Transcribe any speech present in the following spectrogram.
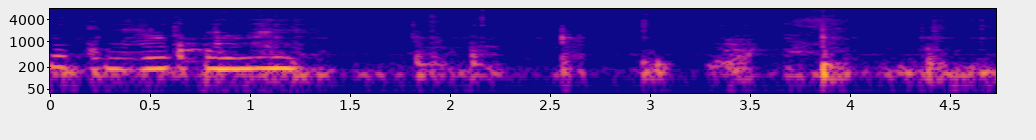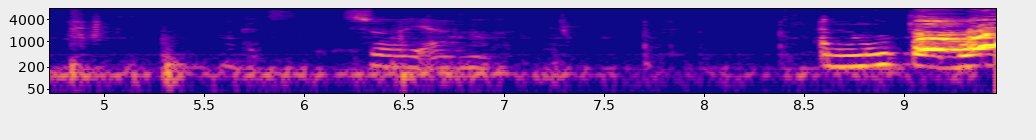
มีแต่น้ำกับน้ำมันนี่เอาก็ช่วยเอาเนาะอันหมุ้งเก็บบน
